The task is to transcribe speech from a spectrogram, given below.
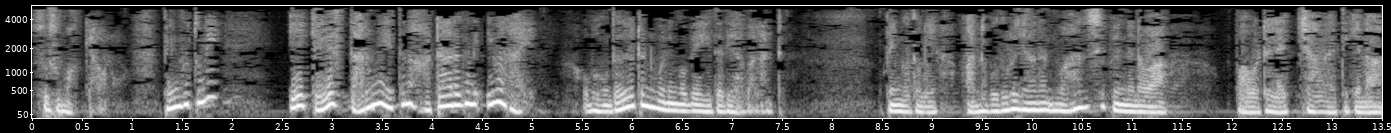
සුසුමක් යවනවා. පින්වතුනි ඒ කෙලෙස් ධර්මයේ එතන හට අරගෙන ඉවරයි. ඔබ හොඳට නුවණින් ඔබේ හිත දිහා බලන්න. පින්වතුනි අන්න බුදුරජාණන් වහන්සේ පෙන්නනවා පවට ලැජ්ජාව ඇති කෙනා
